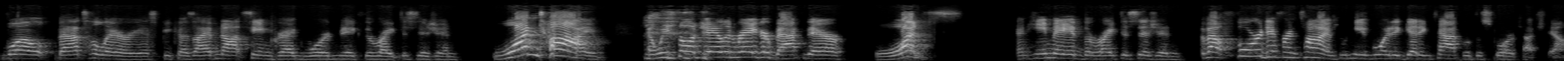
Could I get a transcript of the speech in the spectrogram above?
Well, that's hilarious because I've not seen Greg Ward make the right decision one time. And we saw Jalen Reagor back there once. And he made the right decision about four different times when he avoided getting tackled to score a touchdown.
